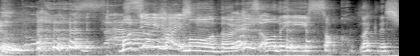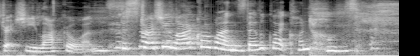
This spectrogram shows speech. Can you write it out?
oh, What do you hate more, those or the sock, like the stretchy lycra ones? The stretchy lycra ones, they look like condoms.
